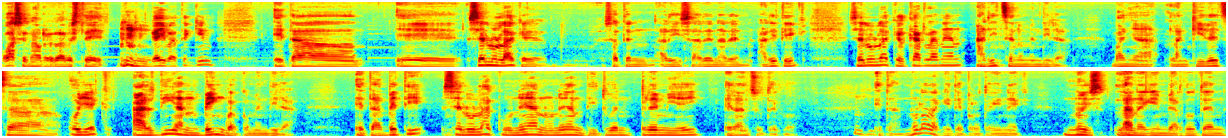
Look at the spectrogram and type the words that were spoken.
Guazen aurrera beste gai batekin, eta e, zelulak, e, esaten ari zarenaren aritik, zelulak elkarlanean aritzen omen dira, baina lankidetza hoiek aldian behingoak omen dira, eta beti zelulak unean unean dituen premiei erantzuteko. Eta nola dakite proteinek? Noiz lan egin behar duten,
